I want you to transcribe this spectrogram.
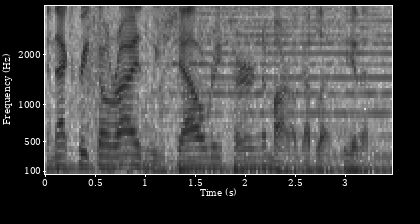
and that creek don't rise, we shall return tomorrow. God bless. See you then.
